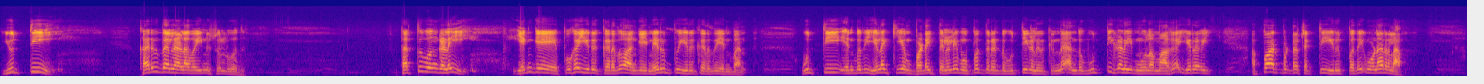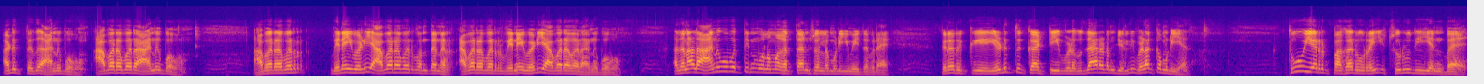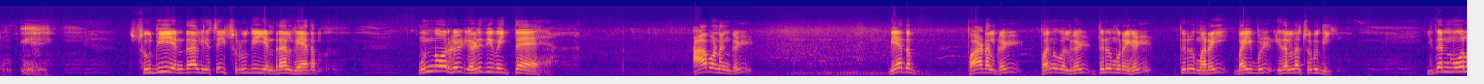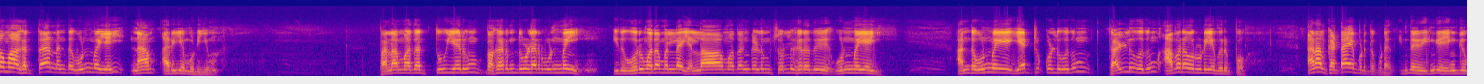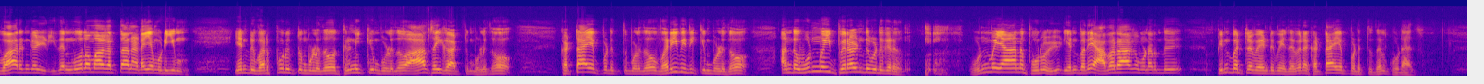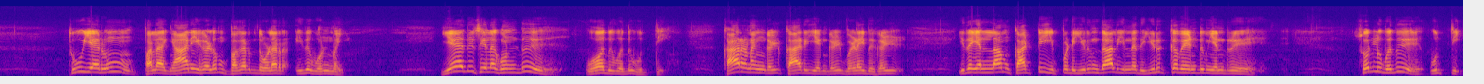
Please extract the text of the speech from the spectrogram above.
யுத்தி கருதல் அளவைன்னு சொல்வது தத்துவங்களை எங்கே புகை இருக்கிறதோ அங்கே நெருப்பு இருக்கிறது என்பான். உத்தி என்பது இலக்கியம் படைத்தலிலே முப்பத்தி ரெண்டு உத்திகள் இருக்கின்றன. அந்த உத்திகளை மூலமாக இறை அப்பாற்பட்ட சக்தி இருப்பதை உணரலாம். அடுத்தது அனுபவம். அவரவர் அனுபவம். அவரவர் வினைவழி அவரவர் வந்தனர். அவரவர் வினைவழி அவரவர் அனுபவம். அதனால் அனுபவத்தின் மூலமாகத்தான் சொல்ல முடியுமே தவிர பிறருக்கு எடுத்துக்காட்டி இவ்வளவு உதாரணம் சொல்லி விளக்க முடியாது. தூயர் பகருரை சுருதி என்ப சுதி என்றால் இசை சுருதி என்றால் வேதம். முன்னோர்கள் எழுதி வைத்த ஆவணங்கள் வேத பாடல்கள் பனுவல்கள் திருமுறைகள் திருமறை பைபிள் இதெல்லாம் சுருதி. இதன் மூலமாகத்தான் அந்த உண்மையை நாம் அறிய முடியும். பல மத தூயரும் பகர்ந்துளர் உண்மை. இது ஒரு மதமல்ல எல்லா மதங்களும் சொல்லுகிறது உண்மையை. அந்த உண்மையை ஏற்றுக்கொள்ளுவதும் தள்ளுவதும் அவரவருடைய விருப்பம். ஆனால் கட்டாயப்படுத்தக்கூடாது. இந்த இங்கே இங்கு வாருங்கள் இதன் மூலமாகத்தான் அடைய முடியும் என்று வற்புறுத்தும் பொழுதோ திணிக்கும் பொழுதோ ஆசை காட்டும் பொழுதோ கட்டாயப்படுத்தும் பொழுதோ வரி விதிக்கும் பொழுதோ அந்த உண்மை பிறழ்ந்து விடுகிறது. உண்மையான பொருள் என்பதை அவராக உணர்ந்து பின்பற்ற வேண்டுமே தவிர கட்டாயப்படுத்துதல் கூடாது. தூயரும் பல ஞானிகளும் பகர்ந்துளர் இது உண்மை. ஏது சில கொண்டு ஓதுவது உத்தி. காரணங்கள் காரியங்கள் விளைவுகள் இதையெல்லாம் காட்டி இப்படி இருந்தால் இன்னது இருக்க வேண்டும் என்று சொல்லுவது உத்தி.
